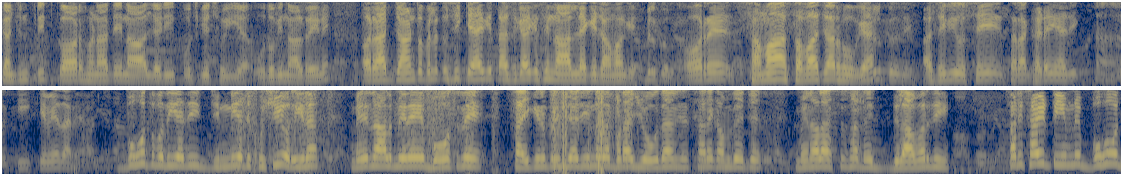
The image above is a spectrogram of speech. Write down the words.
ਕੰਚਨਪ੍ਰੀਤ ਕੌਰ ਹੁਣਾਂ ਦੇ ਨਾਲ ਜਿਹੜੀ ਪੁੱਛਗਿੱਛ ਹੋਈ ਹੈ ਉਦੋਂ ਵੀ ਨਾਲ ਰਹੇ ਨੇ। ਔਰ ਅੱਜ ਜਾਣ ਤੋਂ ਪਹਿਲਾਂ ਤੁਸੀਂ ਕਹਿ ਕੀਤਾ ਸੀਗਾ ਕਿ ਅਸੀਂ ਨਾਲ ਲੈ ਕੇ ਜਾਵਾਂਗੇ। ਬਿਲਕੁਲ। ਔਰ ਸਮਾਂ ਸਵਾਚਾਰ ਹੋ ਗਿਆ। ਅਸੀਂ ਵੀ ਉਸੇ ਤਰ੍ਹਾਂ ਖੜੇ ਹਾਂ ਜੀ। ਕੀ ਕਿਵੇਂ ਦਾ ਰਿਹਾ? ਬਹੁਤ ਵਧੀਆ ਜੀ। ਜਿੰਨੀ ਅੱਜ ਖੁਸ਼ੀ ਹੋ ਰਹੀ ਨਾ ਮੇਰੇ ਨਾਲ ਮੇਰੇ ਬੋਸ ਨੇ ਸਾਈਕਿਲ ਪ੍ਰਿੰਜਾ ਜੀ ਇਹਨਾਂ ਦਾ ਬੜਾ ਯੋਗਦਾਨ ਹੈ ਸਾਰੇ ਕੰਮ ਦੇ ਵਿੱਚ। ਮੇਰੇ ਨਾਲ ਐਸੇ ਸਾਡੇ ਦਿਲਾਵਰ ਜੀ। ਸਾਡੀ ਸਾਰੀ ਟੀਮ ਨੇ ਬਹੁਤ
